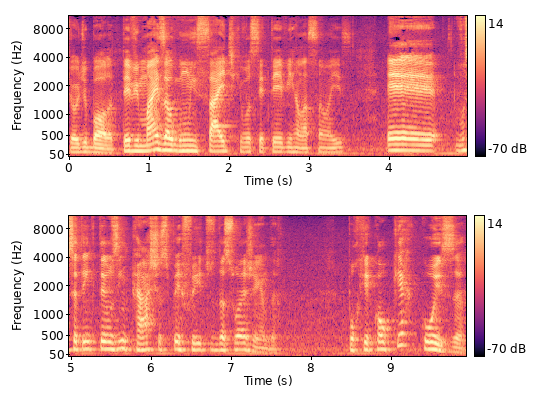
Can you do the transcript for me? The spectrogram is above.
Show de bola. Teve mais algum insight que você teve em relação a isso? é, você tem que ter os encaixes perfeitos da sua agenda. Porque qualquer coisa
